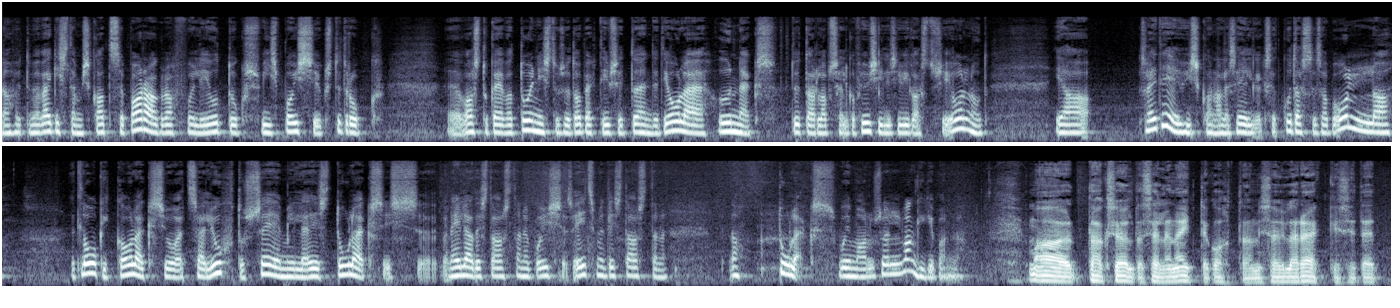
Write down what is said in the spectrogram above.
noh, ütleme vägistamiskatse paragrahv oli jutuks, viis poissi, üks tüdruk, äh, vastukäivad tunnistused, objektiivseid tõendeid ei ole, õnneks tütarlapsel ka füüsilisi vigastusi ei olnud. Ja sa ei tee ühiskonnale selgeks, et kuidas see saab olla, et loogika oleks ju, et seal juhtus see, mille eest tuleks siis neljateistaastane poiss ja seitsmeteistaastane, noh, tuleks võimalusel vangigi panna. Ma tahaks öelda selle näite kohta, mis sa Ülle rääkisid, et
